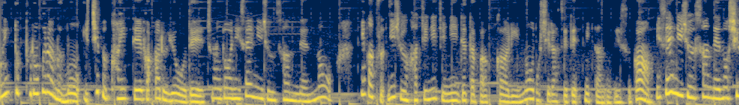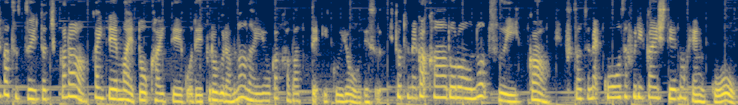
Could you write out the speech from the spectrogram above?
ポイントプログラムも一部改定があるようで、ちょうど2023年の2月28日に出たばっかりのお知らせで見たのですが、2023年の4月1日から改定前と改定後でプログラムの内容が変わっていくようです。1つ目がカードローンの追加、2つ目口座振替指定の変更、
